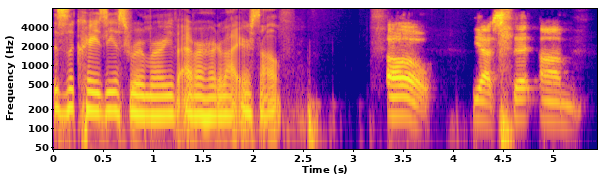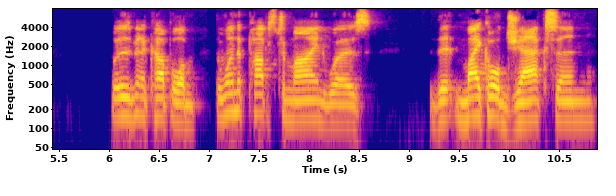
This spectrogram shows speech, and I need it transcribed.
is the craziest rumor you've ever heard about yourself? Oh, yes. That um well there's been a couple of them. The one that pops to mind was that Michael Jackson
